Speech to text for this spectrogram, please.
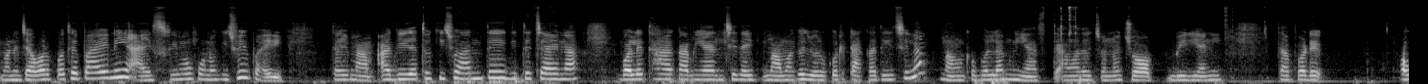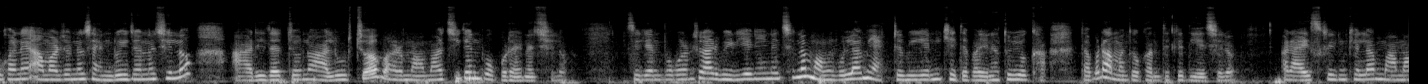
মানে যাওয়ার পথে পাইনি আইসক্রিমও কোনো কিছুই পাইনি। তাই মাম, আর দিদা তো কিছু আনতেই দিতে চায় না। বলে, থাক, আমি আনছি। তাই মামাকে জোর করে টাকা দিয়েছিলাম। মামাকে বললাম, নিয়ে আসতে। আমাদের জন্য চপ, বিরিয়ানি, তারপরে ওখানে আমার জন্য স্যান্ডউইচ ছিল, আর দিদার জন্য আলুর চপ, আর মামা চিকেন পকোড়া এনেছিল। চিকেন পকোড়া এনেছিল, আর বিরিয়ানি এনেছিলাম মামা বলল, আমি একটা বিরিয়ানি খেতে পারি না, তুইও খা। তারপরে আমাকে ওখান থেকে দিয়েছিল। আর আইসক্রিম খেলাম, মামা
